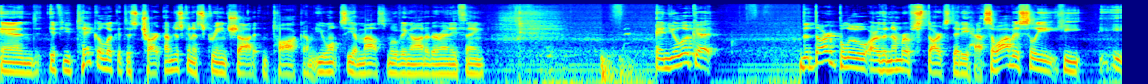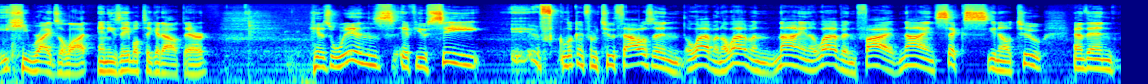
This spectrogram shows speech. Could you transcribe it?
and if you take a look at this chart I'm just going to screenshot it and talk. Um, you won't see a mouse moving on it or anything. And you look at the dark blue are the number of starts that he has. So obviously he he rides a lot and he's able to get out there. His wins if you see looking from 2011, 11, 9, 11, 5, 9, 6, you know, 2, and then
